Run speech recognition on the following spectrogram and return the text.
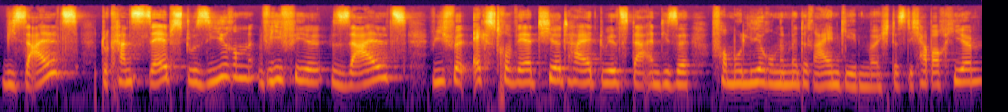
wie Salz. Du kannst selbst dosieren, wie viel Salz, wie viel Extrovertiertheit du jetzt da an diese Formulierungen mit reingeben möchtest. Ich habe auch hier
